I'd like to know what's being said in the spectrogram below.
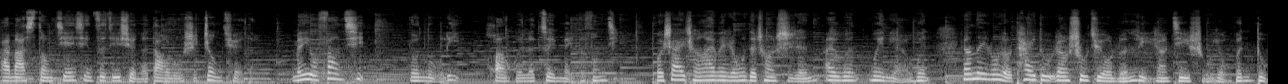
艾玛·斯通坚信自己选的道路是正确的，没有放弃，用努力换回了最美的风景。我是爱成爱问人物的创始人艾问，为你而问，让内容有态度，让数据有伦理，让技术有温度。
